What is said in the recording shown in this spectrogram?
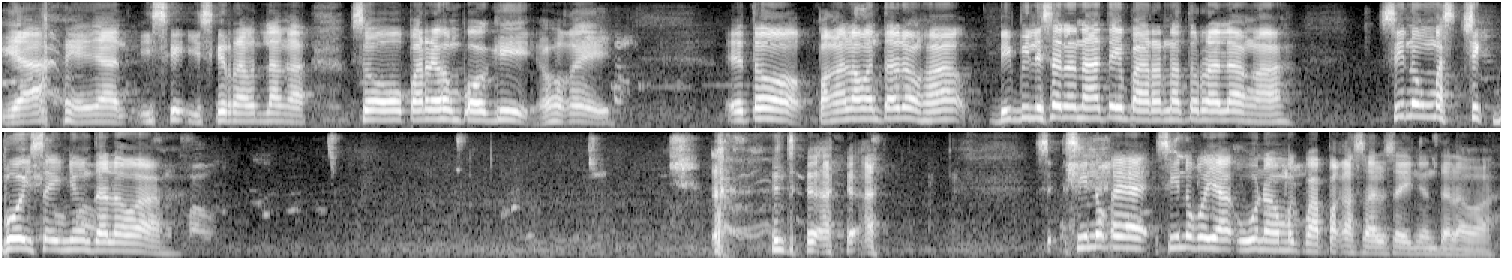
Yeah, yan. Easy, easy round lang ha. So, parehong pogi. Okay. Ito, pangalawang tanong ha. Bibilisan na natin para natural lang ha. Sinong mas chick boy sa inyong dalawa? Sino kaya sino kaya unang magpapakasal sa inyong dalawa?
